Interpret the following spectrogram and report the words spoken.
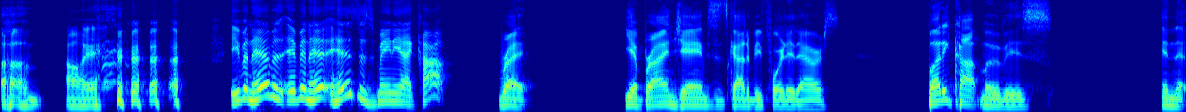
Um, Oh yeah. even him is even hi- his is Maniac Cop. Right. Yeah, Brion James, it's got to be 48 hours. Buddy cop movies. In the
